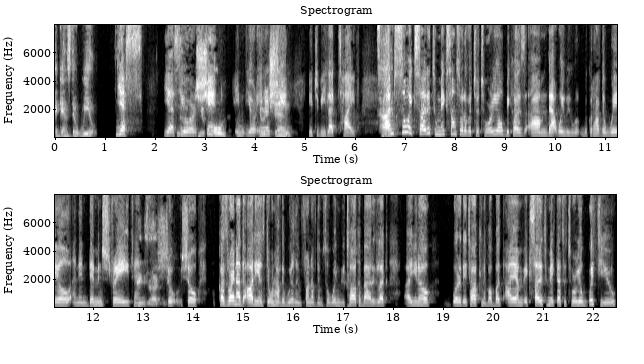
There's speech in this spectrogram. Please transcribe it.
against the wheel Yes. Yes. No, your you shin, in your your inner chin. shin, need to be like tight. tight I'm so excited to make some sort of a tutorial because um, that way we, would- we could have the wheel and then demonstrate and Exactly. show show because right now the audience don't have the wheel in front of them. So when we talk about it, like uh, you know, what are they talking about? But I am excited to make that tutorial with you.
